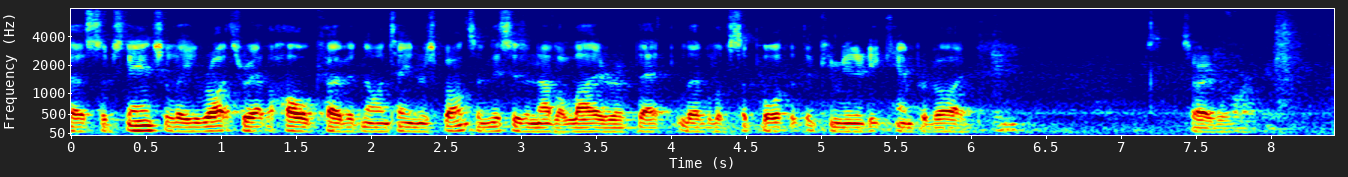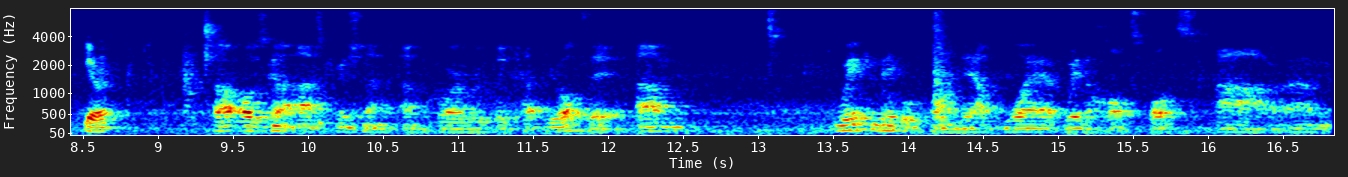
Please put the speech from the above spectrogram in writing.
uh, substantially right throughout the whole COVID-19 response, and this is another layer of that level of support that the community can provide. Sorry, Roy. you're right. Uh, I was going to ask Commissioner, um, before I rudely cut you off there, um, where can people find out where, where the hotspots are? Um,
